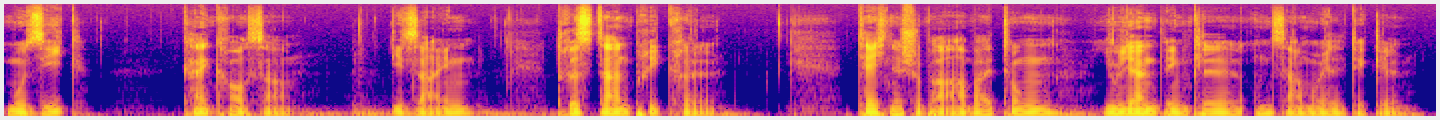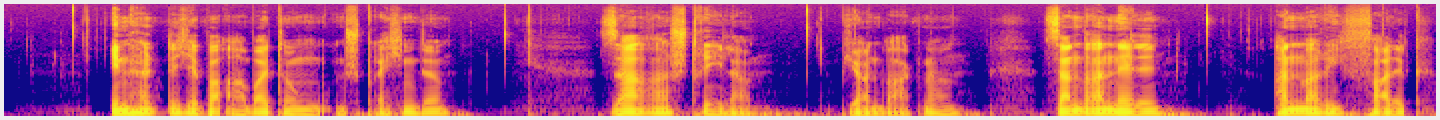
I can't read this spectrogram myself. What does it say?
Musik Kai Krauser. Design Tristan Prikrill. Technische Bearbeitung Julian Winkel und Samuel Dickel. Inhaltliche Bearbeitung und Sprechende Sarah Strehler, Björn Wagner, Sandra Nell, Annemarie Falk,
